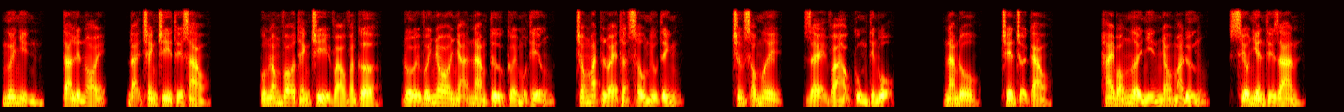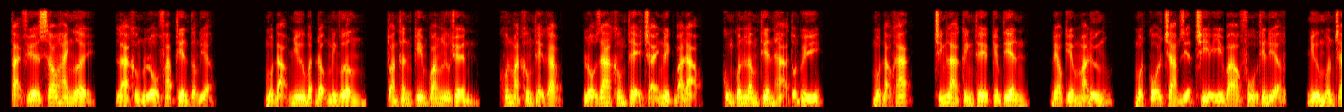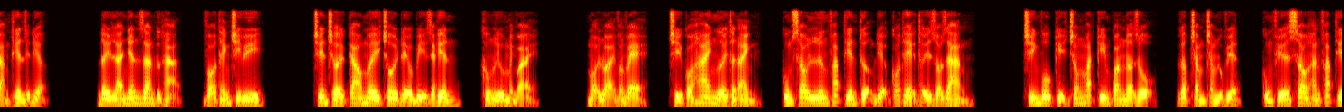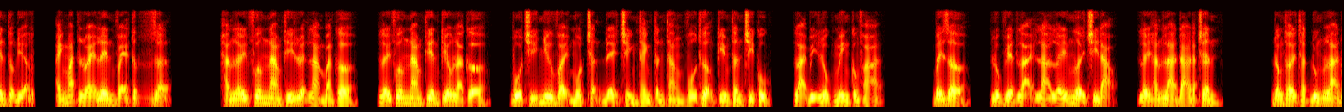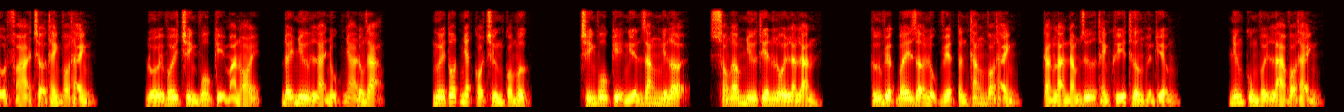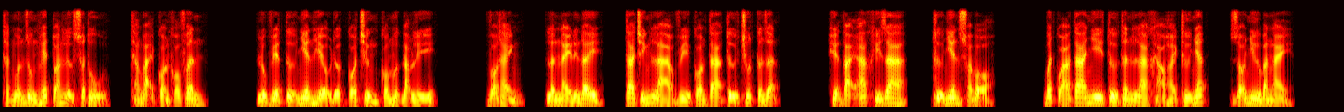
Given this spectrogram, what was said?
ngươi nhìn, ta liền nói, đại tranh chi thế sao? Cùng long võ thánh chỉ vào ván cờ, đối với nho nhã nam tử cười một tiếng, trong mắt lóe thật sâu mưu tính. Chương sáu mươi, dạy và học cùng tiến bộ. Nam đô, trên trời cao. Hai bóng người nhìn nhau mà đứng, siêu nhiên thế gian. Tại phía sau hai người, là khổng lồ pháp thiên tượng địa. Một đạo như bất động minh vương, toàn thân kim quang lưu truyền khuôn mặt không thể gặp, lộ ra không thể trái nghịch bá đạo, cùng quân lâm thiên hạ tôn quý. Một đạo khác, chính là kinh thế kiếm tiên, đeo kiếm mà đứng, một cỗ chạm diệt chi ý bao phủ thiên địa, như muốn chạm thiên diệt địa. Đây là nhân gian cực hạn, võ thánh chi uy trên trời cao mây trôi đều bị dẹp tiên không lưu mảnh vải. Mọi loại vắng vẻ, chỉ có hai người thân ảnh, cùng sau lưng pháp thiên tượng địa có thể thấy rõ ràng. Chính vô kỵ trong mắt kim quang nở rộ, gấp trăm trăm lục việt, cùng phía sau hắn pháp thiên tượng địa, ánh mắt lóe lên vẻ tức giận. Hắn lấy phương nam thí luyện làm bàn cờ, lấy phương nam thiên kiêu là cờ, bố trí như vậy một trận để chỉnh thánh tấn thăng vô thượng kim thân chi cục, lại bị lục minh công phá. Bây giờ, lục việt lại là lấy người chi đạo, lấy hắn là đá đặt chân. Đồng thời thật đúng là đột phá trở thành võ thánh. Đối với trình vô kỵ mà nói, đây như là nhục nhã đồng dạng. Ngươi tốt nhất có chừng có mực trình vô kỵ nghiến răng nghiến lợi, sóng âm như thiên lôi lan lan. Cứ việc bây giờ lục việt tấn thăng võ thánh, càng là nắm giữ thánh khí thương huyền kiếm. Nhưng cùng với là võ thánh, thật muốn dùng hết toàn lực xuất thủ, thắng bại còn khó phân. Lục việt tự nhiên hiểu được có chừng có mực đạo lý. Võ thánh, lần này đến đây, ta chính là vì con ta tự chút cơn giận. Hiện tại ác khí ra, tự nhiên xóa bỏ. Bất quá ta nhi tử thân là khảo hạch thứ nhất, rõ như ban ngày.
